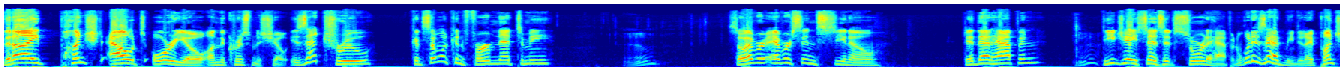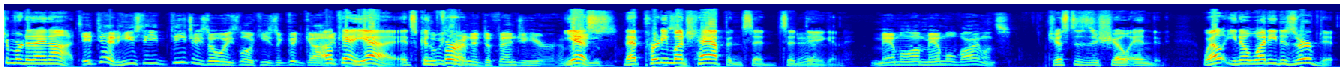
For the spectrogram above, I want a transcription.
That I punched out Oreo on the Christmas show. Is that true? Can someone confirm that to me? Well, So ever ever since, you know, did that happen? DJ says it sort of happened. What does that mean? Did I punch him or did I not? it did. He's he, DJ's always look. He's a good guy. Okay, yeah, it's he's always trying to defend you here. I Yes, mean, that pretty much happened, said said Yeah. Dagan. mammal on mammal violence. just as the show ended. Well, you know what? He deserved it.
